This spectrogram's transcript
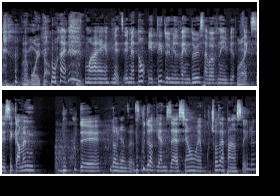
un mois et quart. Ouais, ouais, mais et mettons été 2022, ça va venir vite. Ouais. Fait que c'est c'est quand même beaucoup de D'organisation. beaucoup d'organisation, euh, beaucoup de choses à penser là.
